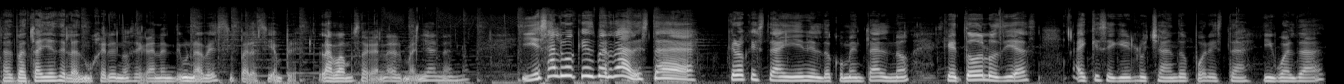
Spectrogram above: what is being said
las batallas de las mujeres no se ganan de una vez y para siempre. La vamos a ganar mañana, ¿no? Y es algo que es verdad, está, creo que está ahí en el documental, ¿no? Que todos los días hay que seguir luchando por esta igualdad,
